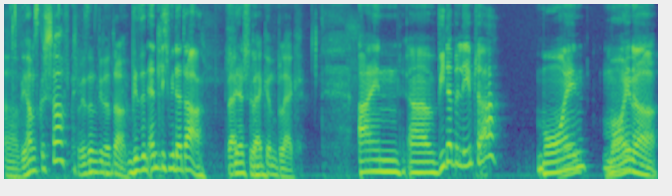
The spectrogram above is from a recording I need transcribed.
Ah, wir haben es geschafft. Wir sind wieder da. Wir sind endlich wieder da. Back, Sehr schön. back in black. Ein äh, wiederbelebter Moin Moiner.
